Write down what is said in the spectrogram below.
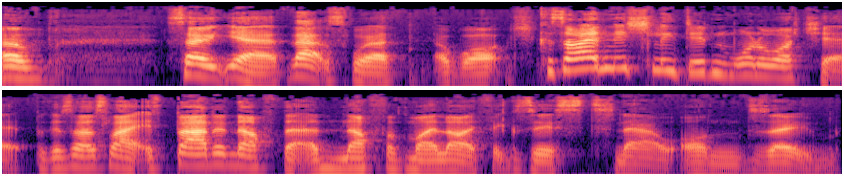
um, so yeah, that's worth a watch. Because I initially didn't want to watch it because I was like, it's bad enough that enough of my life exists now on Zoom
